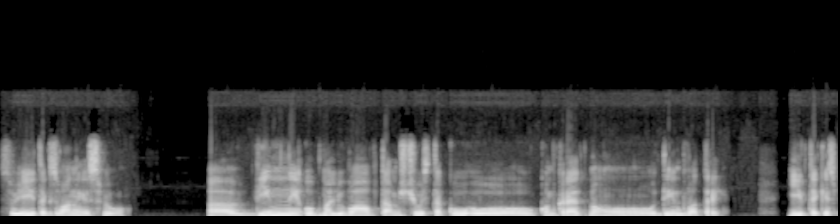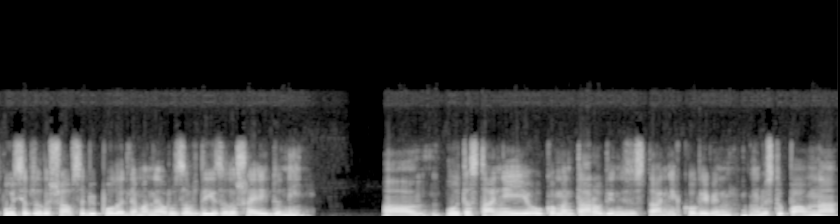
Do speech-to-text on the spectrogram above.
своєї так званої СВО. Він не обмалював там щось такого конкретного 1, 2, 3. І в такий спосіб залишав собі поле для маневру завжди і залишає й донині. А, От останній його коментар, один із останніх, коли він виступав на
